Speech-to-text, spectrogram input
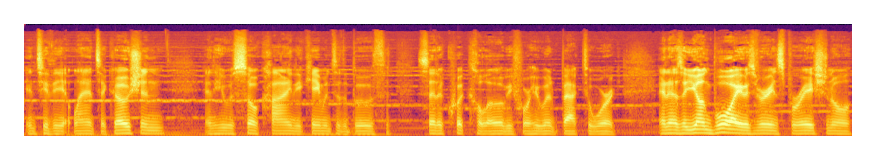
into the Atlantic Ocean. And he was so kind, he came into the booth, said a quick hello before he went back to work. And as a young boy, it was very inspirational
